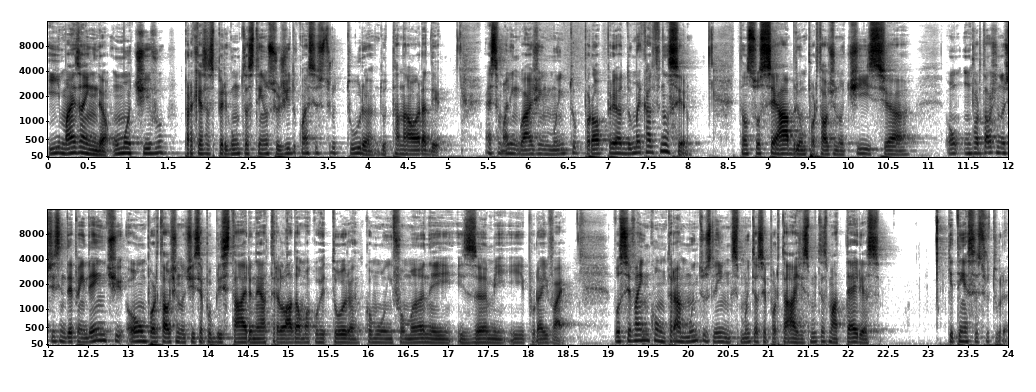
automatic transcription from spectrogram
e mais ainda, um motivo para que essas perguntas tenham surgido com essa estrutura do tá na hora de. Essa é uma linguagem muito própria do mercado financeiro. Então, se você abre um portal de notícia, um, portal de notícia independente ou um portal de notícia publicitário né, atrelado a uma corretora como Infomoney, Exame e por aí vai. Você vai encontrar muitos links, muitas reportagens, muitas matérias que têm essa estrutura.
